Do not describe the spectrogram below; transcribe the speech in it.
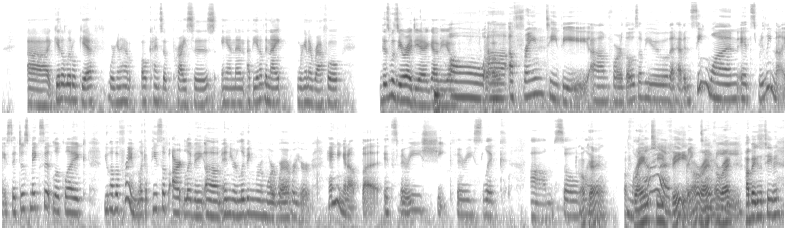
Uh, get a little gift. We're gonna have all kinds of prizes, and then at the end of the night, we're gonna raffle. This was your idea, Gabby. Oh, uh, a frame TV. Um, for those of you that haven't seen one, it's really nice. It just makes it look like you have a frame, like a piece of art living um, in your living room or wherever you're hanging it up. But it's very chic, very slick. Um, so like, Okay. A frame? TV. Frame all right. All right. How big is the TV?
